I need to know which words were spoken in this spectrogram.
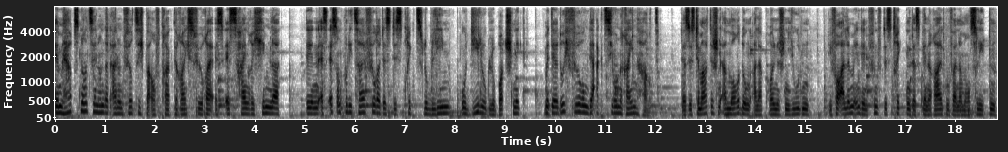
Im Herbst 1941 beauftragte Reichsführer SS Heinrich Himmler den SS- und Polizeiführer des Distrikts Lublin, Odilo Globotschnik, mit der Durchführung der Aktion Reinhardt, der systematischen Ermordung aller polnischen Juden, die vor allem in den fünf Distrikten des Generalgouvernements lebten:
